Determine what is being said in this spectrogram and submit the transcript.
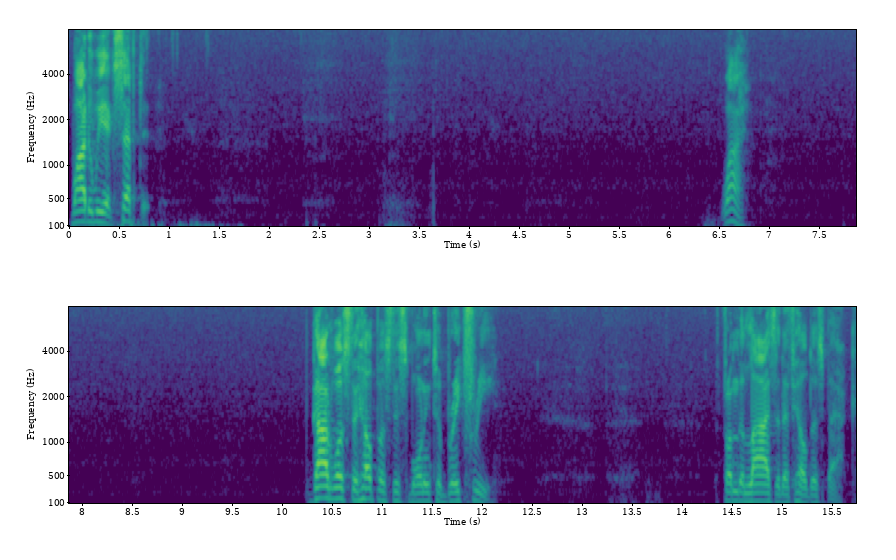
Why do we accept it? Why? God wants to help us this morning to break free from the lies that have held us back.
